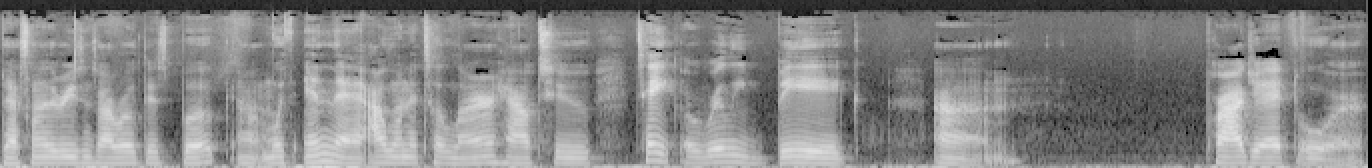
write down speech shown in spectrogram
that's one of the reasons I wrote this book. Um, within that, I wanted to learn how to take a really big um, project or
